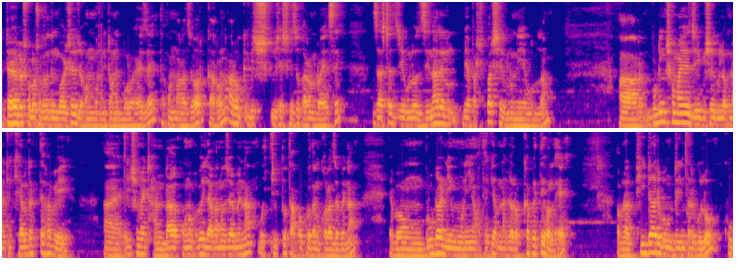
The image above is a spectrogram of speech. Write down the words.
এটা হলো ষোলো সতেরো দিন বয়সে যখন মুরগিটা অনেক বড় হয়ে যায়, তখন মারা যাওয়ার কারণ। আরও বিশেষ কিছু কারণ রয়েছে। জাস্ট যেগুলো জেনারেল ব্যাপার স্যাপার সেগুলো নিয়ে বললাম। আর ব্রুডিং সময়ে যে বিষয়গুলো আপনাকে খেয়াল রাখতে হবে এই সময় ঠান্ডা কোনোভাবেই লাগানো যাবে না, অতিরিক্ত তাপ প্রদান করা যাবে না এবং ব্রুডার নিউমোনিয়া থেকে আপনাকে রক্ষা পেতে হলে আপনার ফিডার এবং ড্রিঙ্কারগুলো খুব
